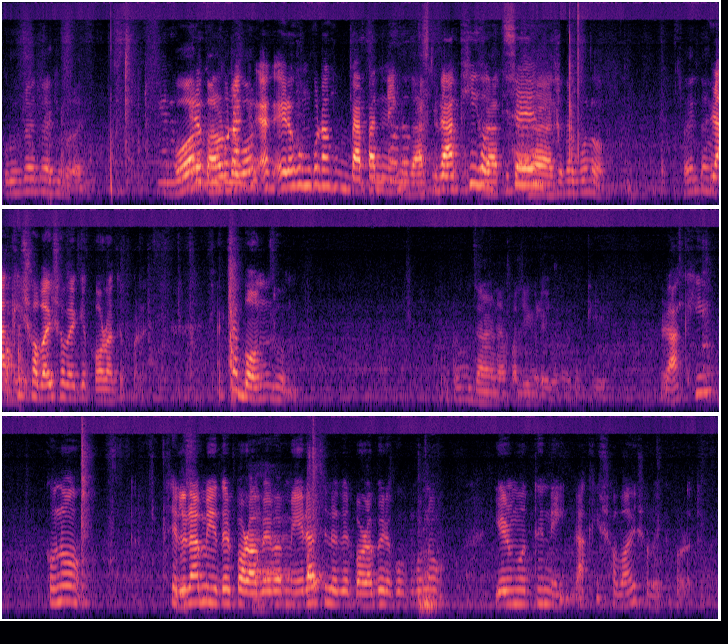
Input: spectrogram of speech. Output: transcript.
পুরুষরাই তো রাখি পরায় বল এরকম কারণটা বল। এরকম কোনো ব্যাপার নেই। রাখি হচ্ছে। হ্যাঁ সেটা বলো। আমি রাখি সবাই সবাইকে পড়াতে পারে। একটা বন্ধন। ওটা না পালিয়ে গেলে কি। রাখি? কোনো ছেলেরা মেয়েদের পড়াবে বা মেয়েরা ছেলেদের পড়াবে এরকম কোনো এর মধ্যে নেই। রাখি সবাই সবাইকে পড়াতে পারে।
